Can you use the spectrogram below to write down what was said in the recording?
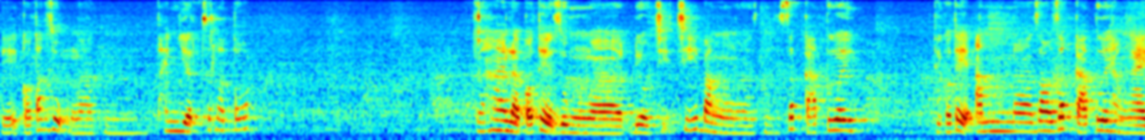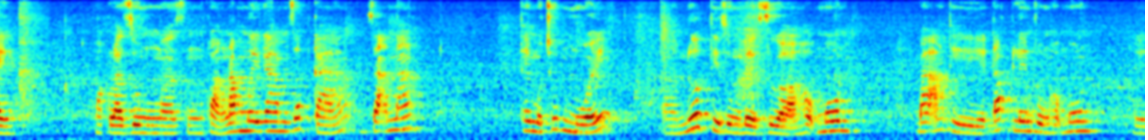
để có tác dụng thanh nhiệt rất là tốt. Thứ hai là có thể dùng điều trị trĩ bằng dấp cá tươi thì có thể ăn rau dấp cá tươi hàng ngày hoặc là dùng khoảng 50 g dấp cá giã nát thêm một chút muối à, nước thì dùng để rửa hậu môn bã thì đắp lên vùng hậu môn để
